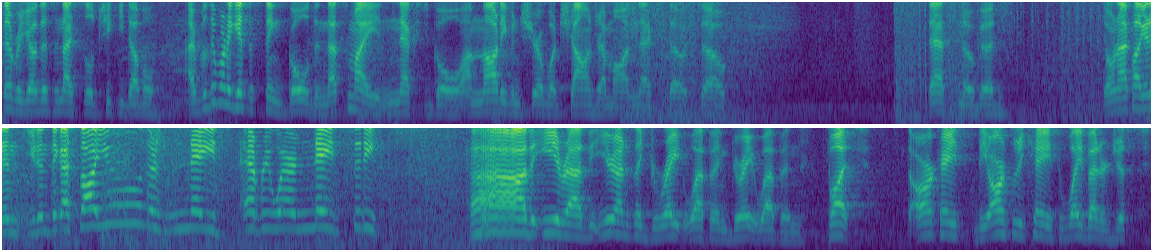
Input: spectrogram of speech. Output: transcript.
there we go. This is a nice little cheeky double. I really want to get this thing golden. That's my next goal. I'm not even sure what challenge I'm on next, though, so... That's no good. Don't act like I didn't. You didn't think I saw you. There's nades everywhere. Nade city. Ah, the ERAD. The ERAD is a great weapon. Great weapon. But the RK, the R3K is way better. Just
